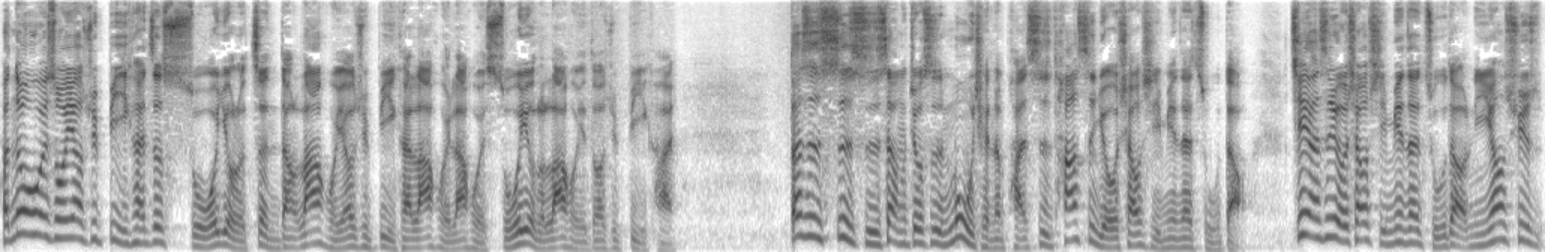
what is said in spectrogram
很多人会说要去避开这所有的震荡拉回，要去避开拉回拉回，所有的拉回都要去避开。但是事实上就是目前的盘势，它是由消息面在主导。既然是由消息面在主导，你要去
